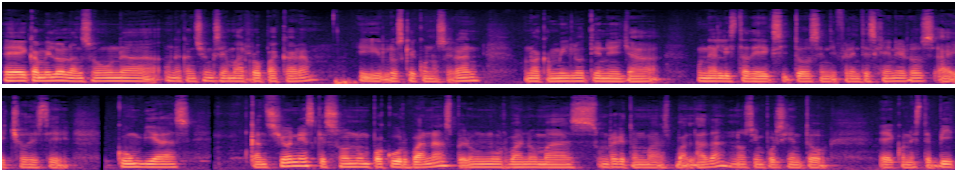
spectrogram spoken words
Eh, Camilo lanzó una, una canción que se llama Ropa Cara y los que conocerán, bueno, a Camilo tiene ya una lista de éxitos en diferentes géneros, ha hecho desde cumbias, canciones que son un poco urbanas, pero un urbano más, un reggaetón más balada, no 100% eh, con este beat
